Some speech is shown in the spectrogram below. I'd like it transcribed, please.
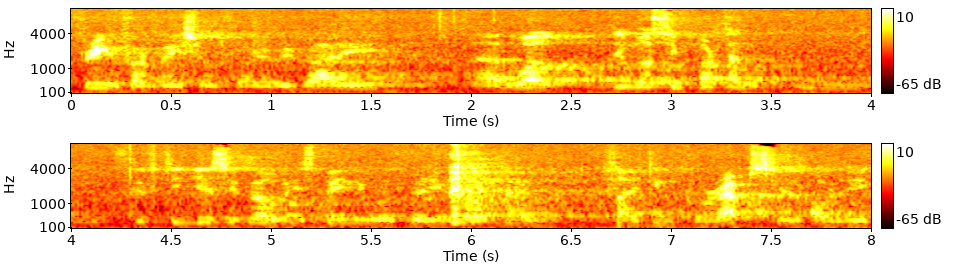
free information for everybody. Uh, well, it was important mm, 15 years ago in Spain, it was very important fighting corruption or the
